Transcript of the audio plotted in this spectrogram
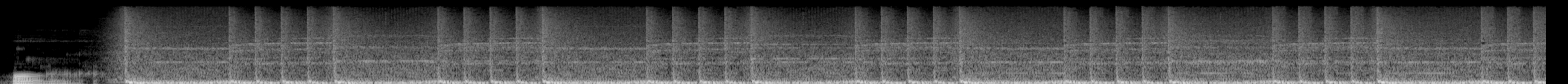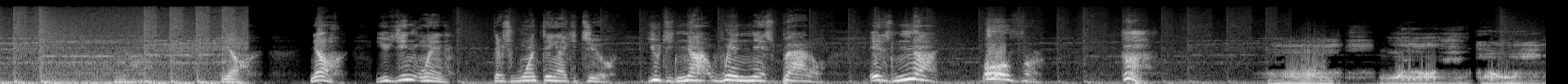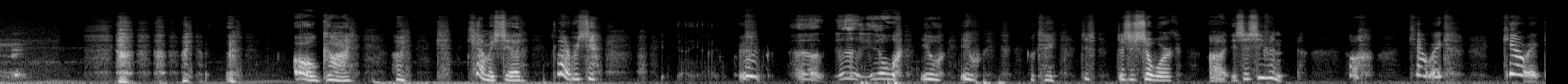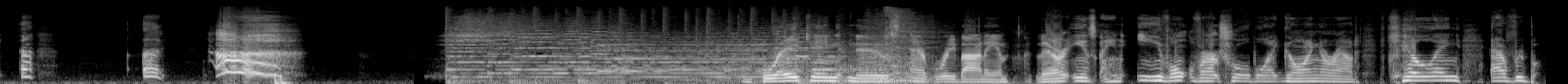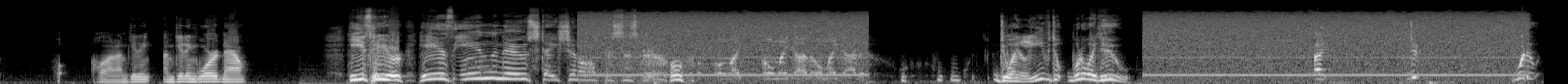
No, no, you didn't win. There's one thing I could do. You did not win this battle. It is not over. oh God, Cammy said, Larry said, uh, ew, ew, ew. Okay, does, does this still work? Uh, is this even? Oh, Carrick, Carrick, uh, uh, ah! Breaking news, everybody. There is an evil virtual boy going around killing everybody. Hold on, I'm getting I'm getting word now. He's here. He is in the news station offices. Oh, oh my, oh my god, oh my god. Do I leave? Do, what do I do? I, do, what do?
